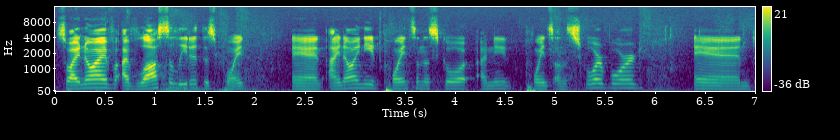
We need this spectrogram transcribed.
so I know I've I've lost the lead at this point, and I know I need points on the score. I need points on the scoreboard, and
